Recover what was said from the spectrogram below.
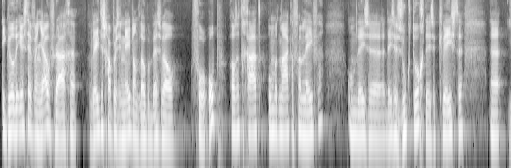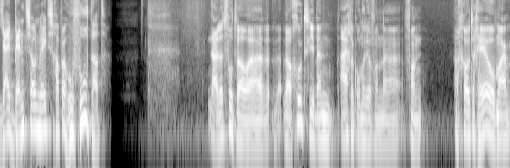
ik wilde eerst even aan jou vragen. Wetenschappers in Nederland lopen best wel voorop als het gaat om het maken van leven. Om deze, deze zoektocht, deze kweesten. Eh, jij bent zo'n wetenschapper. Hoe voelt dat? Nou, dat voelt wel, eh, wel goed. Je bent eigenlijk onderdeel van, eh, van een groter geheel. Maar,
